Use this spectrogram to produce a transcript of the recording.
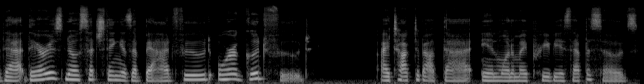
that there is no such thing as a bad food or a good food. I talked about that in one of my previous episodes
